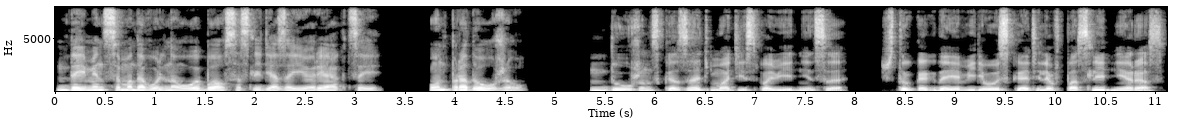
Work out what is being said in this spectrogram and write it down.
Дэймен самодовольно улыбался, следя за ее реакцией. Он продолжил: "Должен сказать, мать-исповедница, что когда я видел искателя в последний раз,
